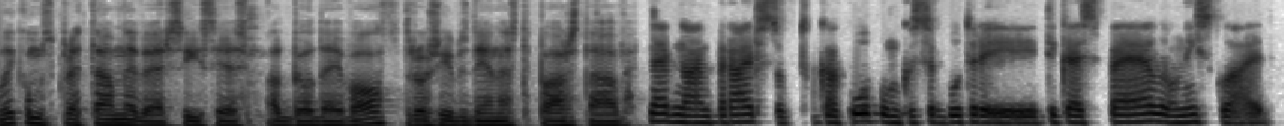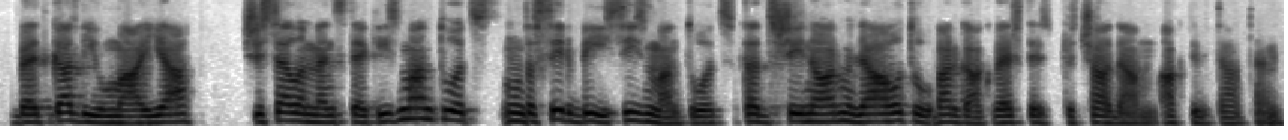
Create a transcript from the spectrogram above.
likums pret tām nevērsīsies, atbildēja valsts drošības dienesta pārstāve. Nerunājam par airsoft kā kopumu, kas var būt arī tikai spēle un izklaide. Bet gadījumā, ja šis elements tiek izmantots, un tas ir bijis izmantots, tad šī norma ļautu bargāk vērsties pret šādām aktivitātēm.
